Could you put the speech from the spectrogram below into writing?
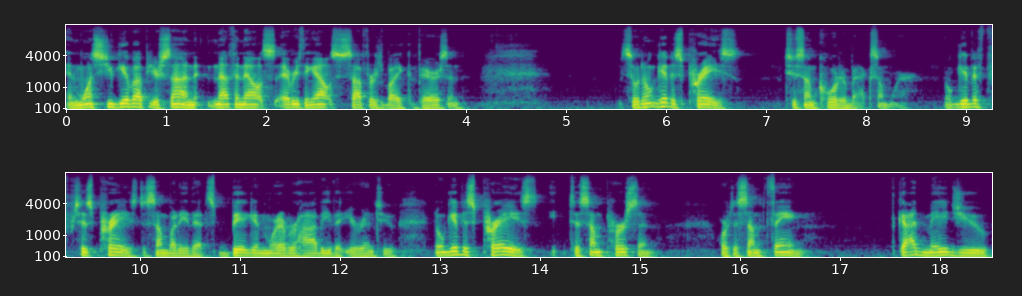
And once you give up your son, nothing else, everything else suffers by comparison. So don't give his praise to some quarterback somewhere. Don't give his praise to somebody that's big in whatever hobby that you're into. Don't give his praise to some person or to something. God made you,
